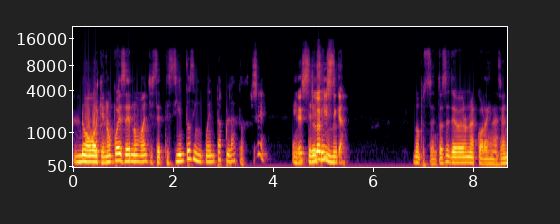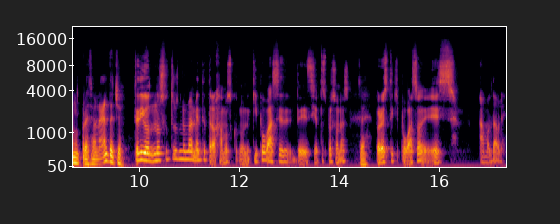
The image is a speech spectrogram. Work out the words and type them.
no, porque no puede ser, no manches, 750 platos. Sí. en es 13 logística. minutos. No, pues entonces debe haber una coordinación impresionante, chef. Te digo, nosotros normalmente trabajamos con un equipo base de, de ciertas personas, Sí. pero este equipo base es amoldable.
